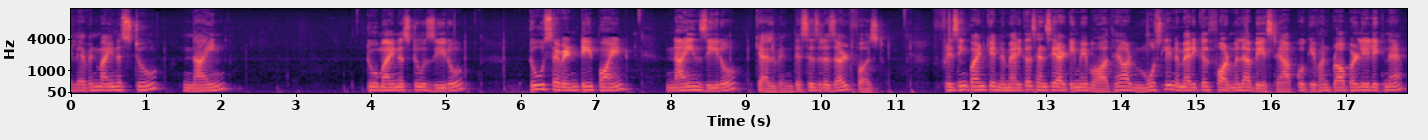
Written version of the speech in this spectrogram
eleven minus two nine two minus two zero two seventy point nine zero kelvin this is result first freezing point के न्यूमेरिकल्स एन में बहुत हैं और मोस्टली न्यूमेरिकल फार्मूला बेस्ड हैं। आपको गिवन प्रॉपरली लिखना है।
